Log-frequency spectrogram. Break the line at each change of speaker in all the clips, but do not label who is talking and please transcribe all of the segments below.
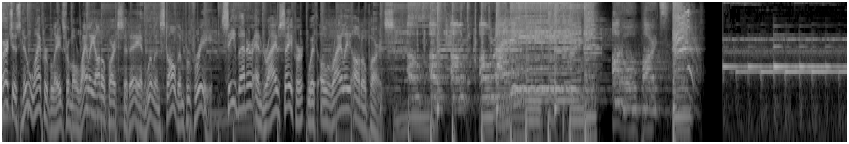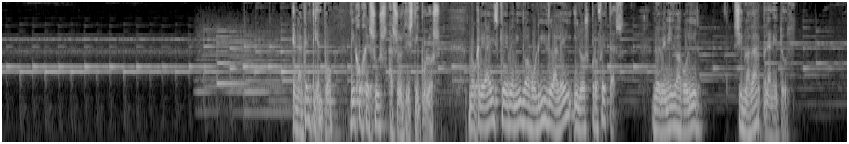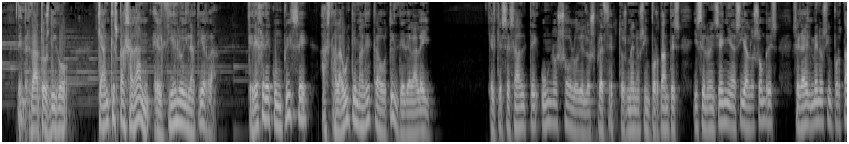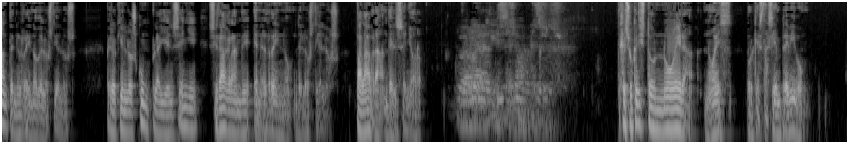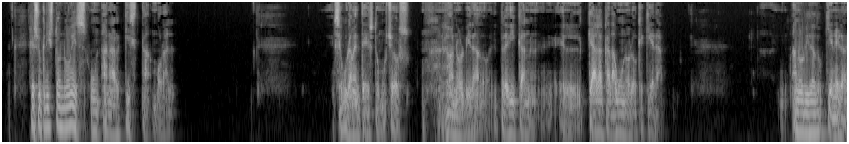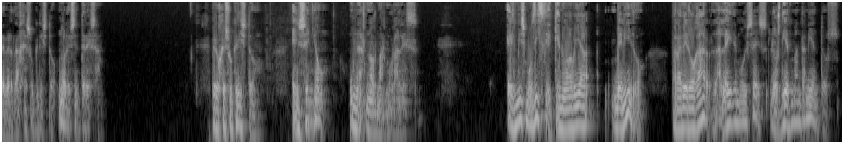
Purchase new wiper blades from O'Reilly Auto Parts today and we'll install them for free. See better and drive safer with O'Reilly Auto Parts.
oh, oh, oh O'Reilly Auto Parts.
En aquel tiempo dijo Jesús a sus discípulos, No creáis que he venido a abolir la ley y los profetas. No he venido a abolir, sino a dar plenitud. En verdad os digo que antes pasarán el cielo y la tierra, que deje de cumplirse hasta la última letra o tilde de la ley. El que se salte uno solo de los preceptos menos importantes y se lo enseñe así a los hombres, será el menos importante en el reino de los cielos pero quien los cumpla y enseñe será grande en el reino de los cielos. Palabra del Señor. Jesucristo no era, no es, porque está siempre vivo. Jesucristo no es un anarquista moral. Seguramente esto muchos lo han olvidado y predican el que haga cada uno lo que quiera han olvidado quién era de verdad Jesucristo. No les interesa. Pero Jesucristo enseñó unas normas morales. Él mismo dice que no había venido para derogar la ley de Moisés, los diez mandamientos,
